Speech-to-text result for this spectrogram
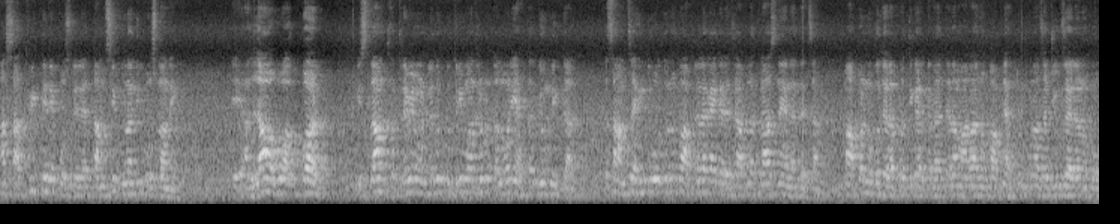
हा सात्विकतेने पोचलेला आहे. तामसिक गुणांनी पोचला नाही. हे अल्लाह अकबर इस्लाम खत्रेमे म्हटलं तर कुत्री मांजर पण तलवारी हातात घेऊन निघतात. तसं आमचा हिंदू बोलतो नको आपल्याला काय करायचं? आपला त्रास नाही ना त्याचा. मग आपण नको त्याला प्रतिकार करा त्याला मारा नको आपल्या हातून कोणाचा जीव जायला नको.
